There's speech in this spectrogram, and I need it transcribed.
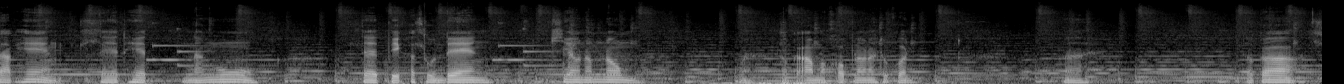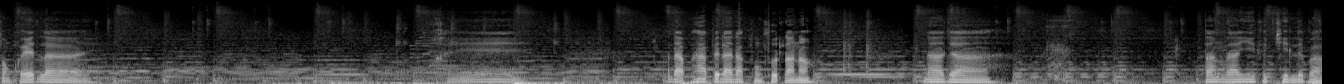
ตากแห้ง เศษเห็ด หนังงู เศษปีกอสูรแดงเคี้ยวน้ำนมเราก็เอามาครบแล้วนะทุกคนแล้วก็ส่งเควสเลยโอเคระดับ 5 เป็นระดับสูงสุดแล้วเนาะน่าจะตั้งได้ 20 ชิ้นหรือเปล่า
